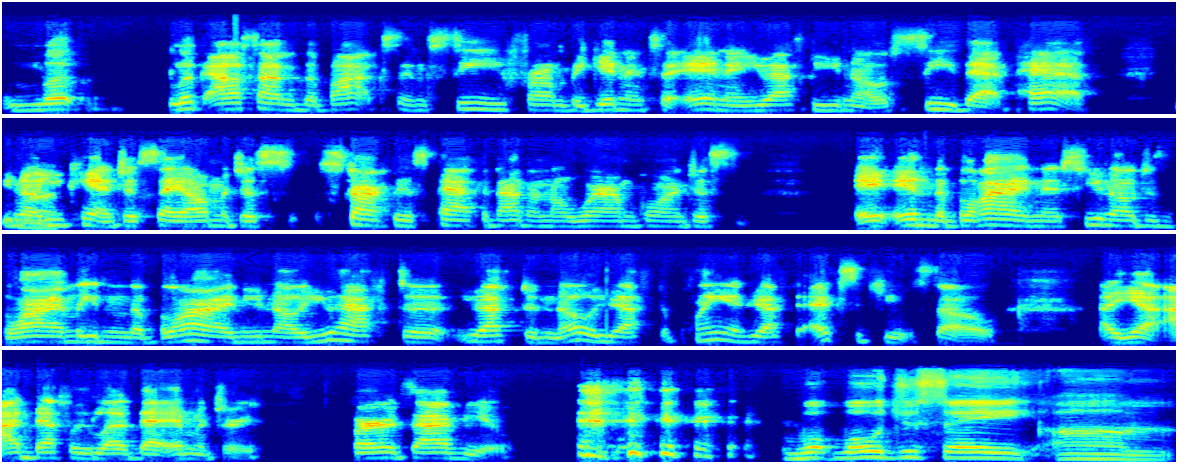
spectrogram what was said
look look outside of the box and see from beginning to end and you have to you know see that path. You know right. you can't just say oh, i'm gonna just start this path and i don't know where i'm going just in the blindness you know just blind leading the blind. You know you have to you have to know you have to plan you have to execute. So uh, yeah i definitely love that imagery. Bird's eye view. What what would you say um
